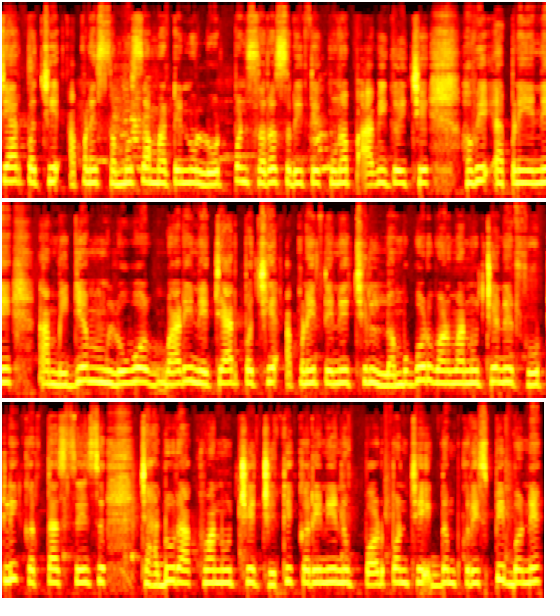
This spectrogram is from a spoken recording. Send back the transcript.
ત્યાર પછી આપણે સમોસા માટેનો લોટ પણ સરસ રીતે કુણપ આવી ગઈ છે. હવે આપણે એને આ મીડિયમ લોવો વાળીને ત્યાર પછી આપણે તેને છે લંબગોળ વણવાનું છે અને રોટલી કરતાં સેજ જાડું રાખવાનું છે. જેથી કરીને એનું પડ પણ છે એકદમ ક્રિસ્પી બને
